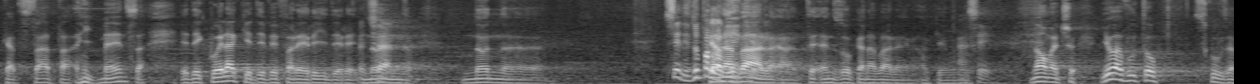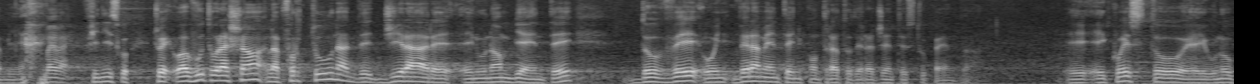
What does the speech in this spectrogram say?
cazzata immensa ed è quella che deve fare ridere, non, certo. non Senti, tu parlavi Canavale, anche... Enzo. Anche uno. Ah, sì. No, ma cioè, io ho avuto, scusami, vai, vai. finisco, cioè ho avuto la, chance, la fortuna di girare in un ambiente dove ho veramente incontrato della gente stupenda. E, e questo è uno,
